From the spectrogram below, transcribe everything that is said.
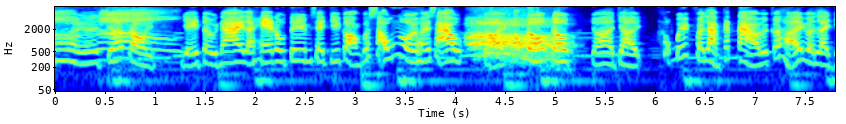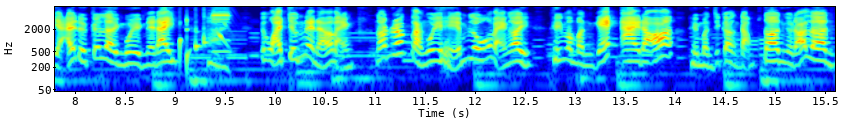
Ơi chết rồi. Vậy từ nay là hero team sẽ chỉ còn có 6 người thôi sao? Trời không được không được. Trời ơi trời không biết phải làm cách nào để có thể gọi là giải được cái lời nguyền này đây cái quả trứng này nè các bạn nó rất là nguy hiểm luôn các bạn ơi. Khi mà mình ghét ai đó thì mình chỉ cần đọc tên người đó lên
